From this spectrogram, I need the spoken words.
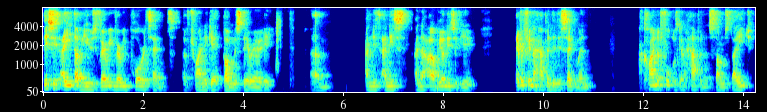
this is AEW's very, very poor attempt of trying to get Dom Mysterio here. Um, and this, and this, and I'll be honest with you, everything that happened in this segment, I kind of thought was going to happen at some stage,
